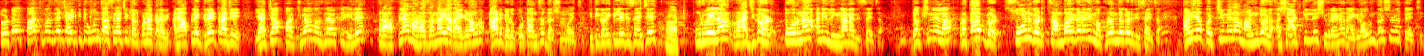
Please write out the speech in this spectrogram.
टोटल पाच मजल्याची हाईट किती? उंच असल्याची कल्पना करावी. आणि आपले ग्रेट राजे याच्या पाचव्या मजल्यावरती गेले तर आपल्या महाराजांना या रायगडावरून आठ गडकोटांचं दर्शन व्हायचं. किती गड किल्ले दिसायचे? आठ. पूर्वेला राजगड तोरणा आणि लिंगाणा दिसायचा. दक्षिणेला प्रतापगड सोनगड चांबारगड आणि मकरंदगड दिसायचा. आणि या पश्चिमेला मानगड असे आठ किल्ले शिवरायांना रायगडावरून दर्शनात यायचे.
